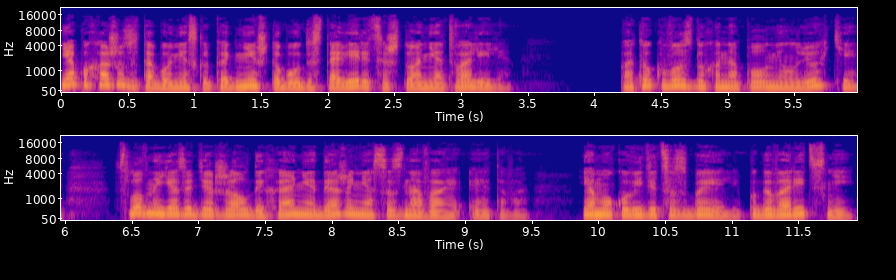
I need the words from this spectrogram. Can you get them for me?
Я похожу за тобой несколько дней, чтобы удостовериться, что они отвалили». Поток воздуха наполнил легкие, словно я задержал дыхание, даже не осознавая этого. Я мог увидеться с Бейли, поговорить с ней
